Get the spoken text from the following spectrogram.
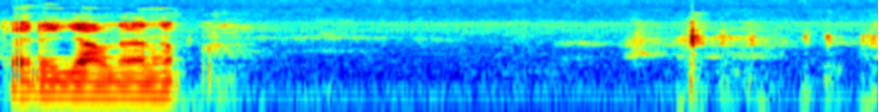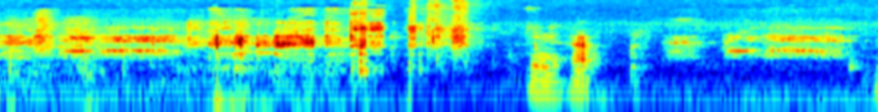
ใช้ได้ยาวนานครับนี่นะครับแบ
